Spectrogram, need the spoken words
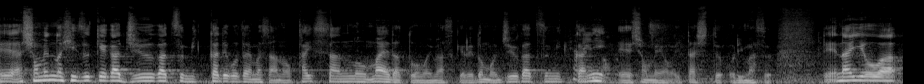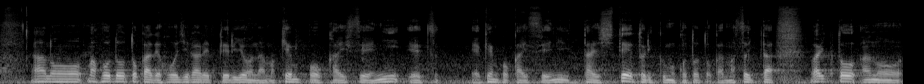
えー、書面の日付が10月3日でございます、あの解散の前だと思いますけれども、10月3日に、えー、書面をいたしております。で内容はあの、まあ、報道とかで報じられているような、まあ、憲法改正に、えー、憲法改正に対して取り組むこととか、まあ、そういった割とあの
